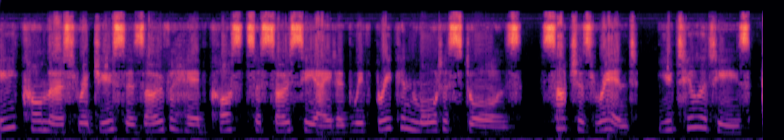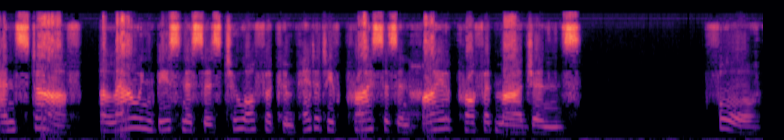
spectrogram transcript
E-commerce reduces overhead costs associated with brick-and-mortar stores, such as rent, utilities, and staff, allowing businesses to offer competitive prices and higher profit margins. 4.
